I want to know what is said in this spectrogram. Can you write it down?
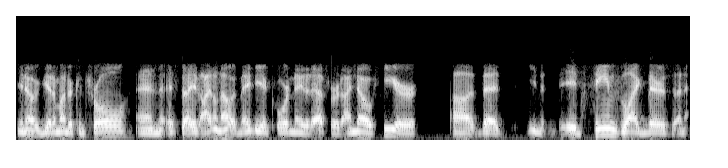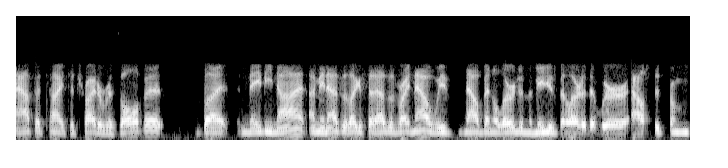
you know, get them under control. And it's, it, I don't know, it may be a coordinated effort. I know here uh, that you know, it seems like there's an appetite to try to resolve it but maybe not. I mean, as of, like I said, as of right now, we've now been alerted, and the media's been alerted that we're ousted from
